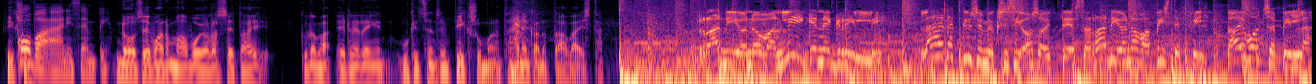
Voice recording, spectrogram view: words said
fiksun, Kova äänisempi. No se varmaan voi olla se tai kyllä mä edelleen lukitsen sen fiksumman, että hänen kannattaa väistää. Radio Novan liikennegrilli. Lähetä kysymyksesi osoitteessa radionova.fi tai Whatsappilla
